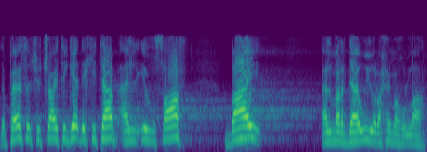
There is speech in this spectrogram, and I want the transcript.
The person should try to get the kitab Al-Insaf by Al-Mardawi rahimahullah.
